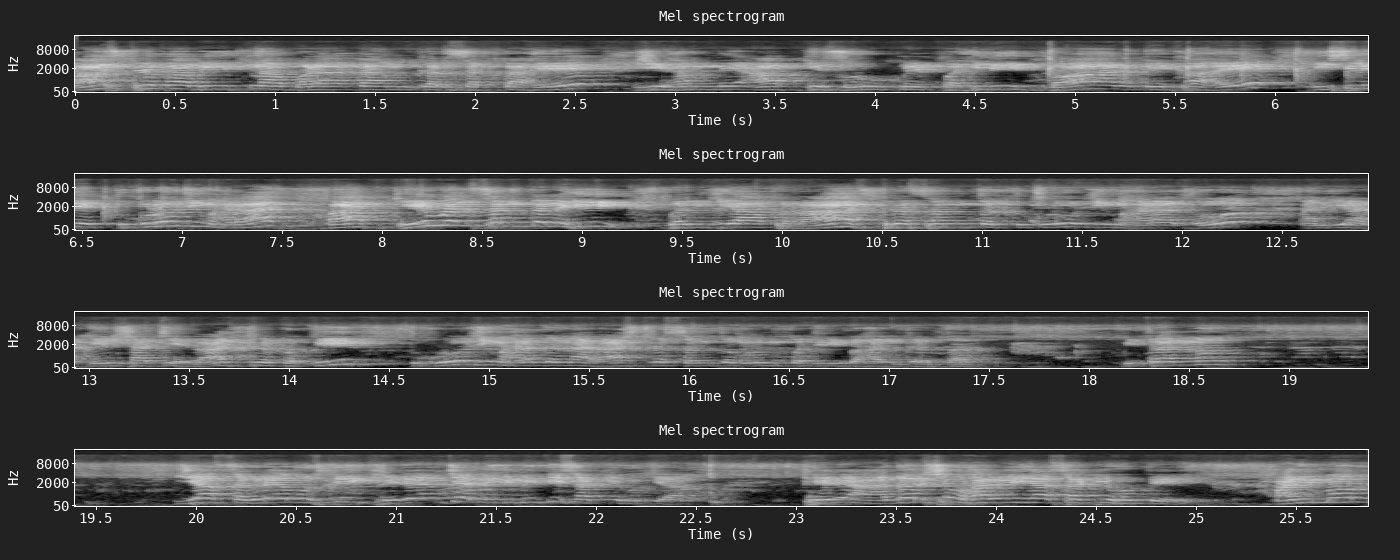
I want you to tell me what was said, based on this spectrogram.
राष्ट्र का भी इतना बड़ा काम कर सकता है? ये हमने आपके स्वरूप में पहली बार देखा है। इसलिए टुकड़ो जी महाराज आप केवल संत नहीं बल्कि आप राष्ट्र संत तुकडोजी जी महाराज हो। आणि या देशाचे राष्ट्रपती तुकडोजी महाराजांना राष्ट्र संत म्हणून पदवी बहाल करतात। मित्रांनो या सगळ्या गोष्टी खेड्यांच्या निर्मितीसाठी होत्या. खेडे आदर्श व्हावे यासाठी होते. आणि मग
